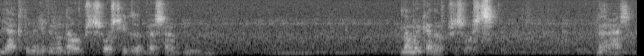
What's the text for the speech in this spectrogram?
jak to będzie wyglądało w przyszłości, to zapraszam na mój kanał w przyszłości. Na razie.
